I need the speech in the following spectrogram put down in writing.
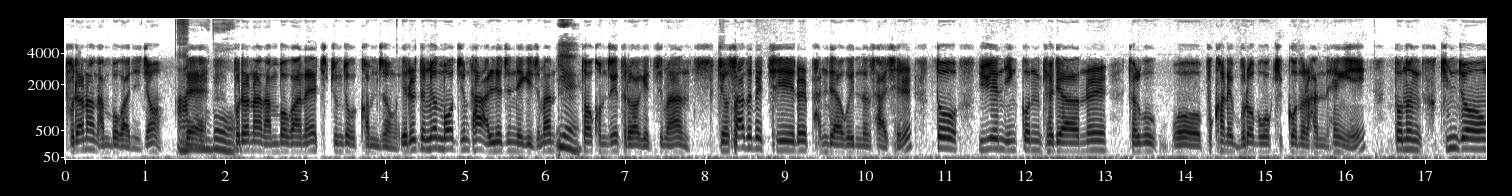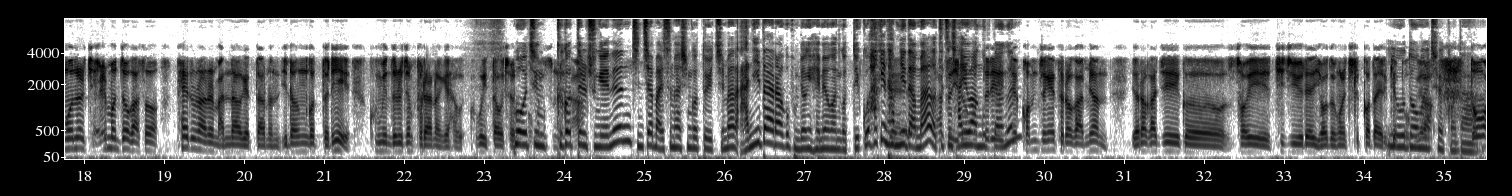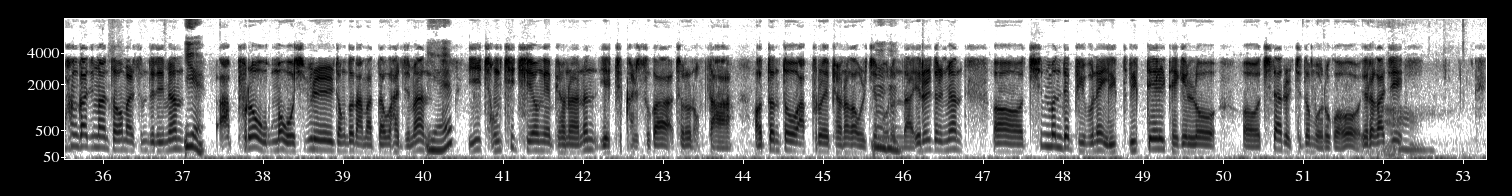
불안한 안보관이죠. 네. 안보. 불안한 안보관의 집중적 검증. 예를 들면 뭐 지금 다 알려진 얘기지만 예. 더 검증에 들어가겠지만 지금 사드 배치를 반대하고 있는 사실 또 유엔 인권 결의안을 결국 뭐 북한에 물어보고 기권을 한 행위 또는 김정은을 제일 먼저 가서 페루나를 만나겠다는 이런 것들이 국민들을 좀 불안하게 하고 있다고 저는 뭐 보고 지금 있습니다. 그것들 중에는 진짜 말씀하신 것도 있지만 아니다라고 분명히 해명한 것도 있고 하긴 합니다만 어쨌든 자유한국당은 검증에 들어가면 여러 가지 그 소위 지지율에 요동을 칠 거다 이렇게 요동을 보고요. 칠 거다. 또한 가지만 더 말씀드리면 예. 앞으로 뭐 50일 정도 남았다고 하지만 예. 이 정치 지형의 변화는 예측할 수가 저는 없다. 어떤 또 앞으로의 변화가 올지 음흠. 모른다. 예를 들면 어 친문 대 비문의 일 1대1 대결로 어 치달을지도 모르고 여러 가지 어.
